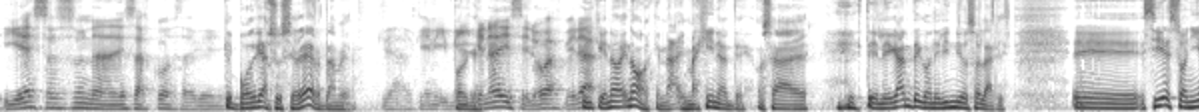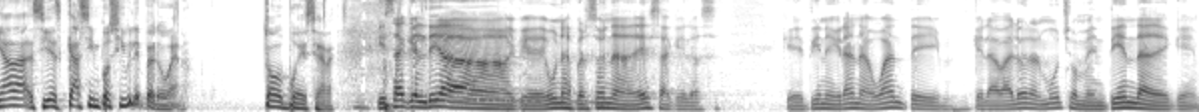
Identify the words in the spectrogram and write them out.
Y eso es una de esas cosas que, que podría suceder también. Claro, que, que nadie se lo va a Y esperar. que no, no, que na- imagínate, o sea, este, elegante con el indio Solares. Eh, sí es soñada, sí es casi imposible, pero bueno, todo puede ser. Quizá que el día que una persona de esa que los que tiene gran aguante y que la valoran mucho me entienda de que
